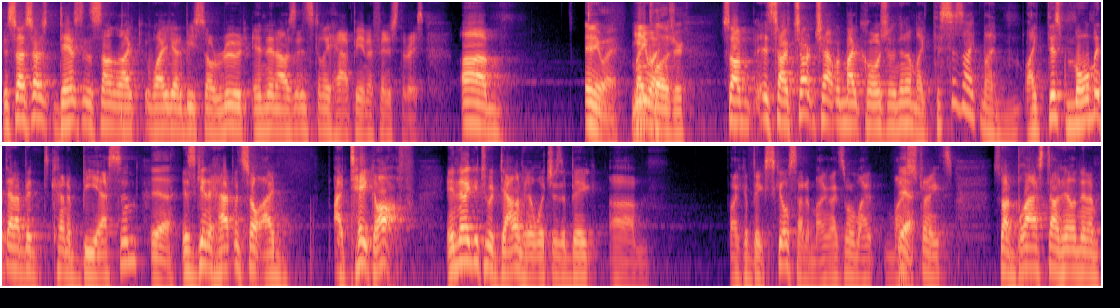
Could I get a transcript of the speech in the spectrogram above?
And so I started dancing to the song, like "Why You Gotta Be So Rude," and then I was instantly happy and I finished the race. Um, Anyway, my Anyway. Kloser. So I'm, so I start chatting with Mike Kloser, and then I'm like, this is like my like this moment that I've been kind of BSing. Yeah. is gonna happen. So I I take off, and then I get to a downhill, which is a big um, like a big skill set of mine. That's one of my my Yeah. strengths. So I blast downhill, and then I'm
